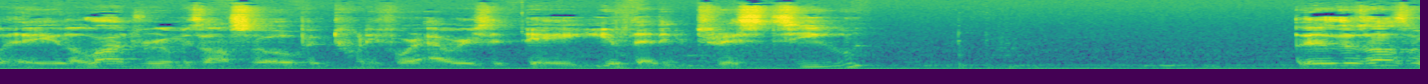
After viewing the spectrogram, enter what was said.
way, the laundry room is also open 24 hours a day if that interests you. There's also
